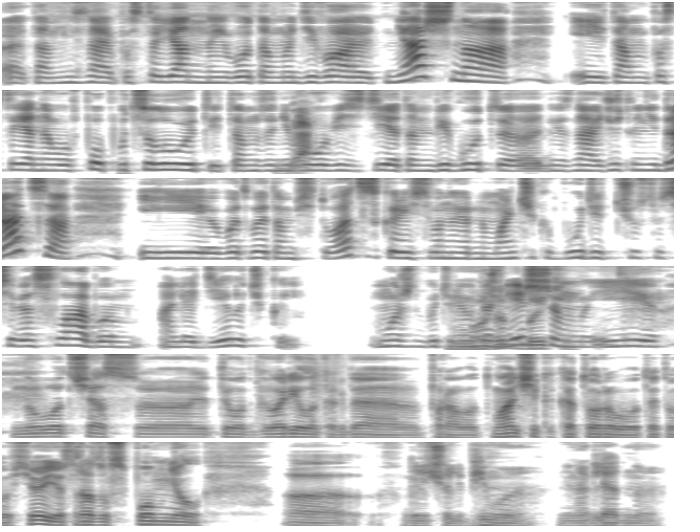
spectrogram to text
э, там, не знаю, постоянно его там одевают няшно, и там постоянно его в попу целуют, и там за него везде там бегут, э, не знаю, чуть ли не драться, и вот в этом ситуации, скорее всего, наверное, мальчик будет чувствовать себя слабым, а девочкой. Может быть, у него Может в быть. дальнейшем и... Ну вот сейчас ты вот говорила, когда про вот мальчика, которого вот этого все, я сразу вспомнил э, горячо любимую, ненаглядную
